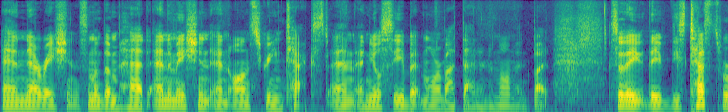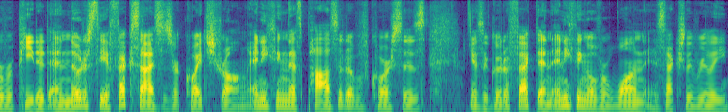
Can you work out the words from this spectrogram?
and narration. Some of them had animation and on-screen text, and, and you'll see a bit more about that in a moment. But so they, they these tests were repeated, and notice the effect sizes are quite strong. Anything that's positive, of course, is is a good effect, and anything over one is actually really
